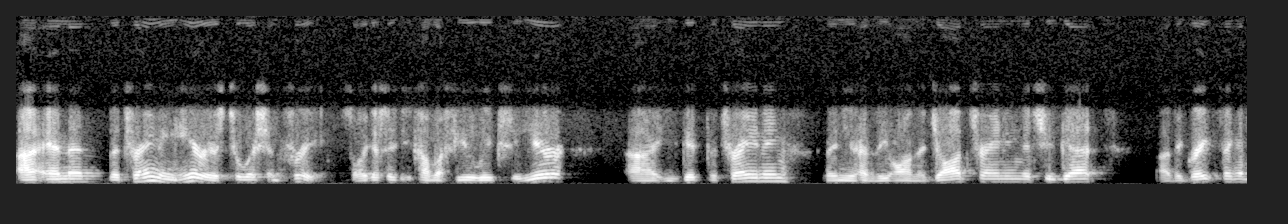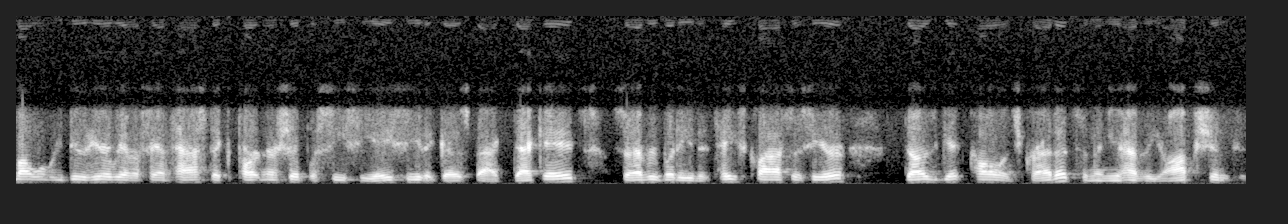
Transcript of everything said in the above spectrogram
Uh, and then the training here is tuition free. So like I said, you come a few weeks a year, uh, you get the training, then you have the on-the-job training that you get. Uh, the great thing about what we do here, we have a fantastic partnership with CCAC that goes back decades. So everybody that takes classes here does get college credits, and then you have the option to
